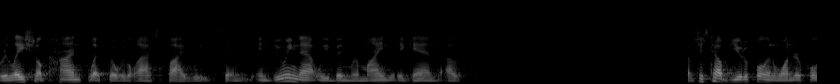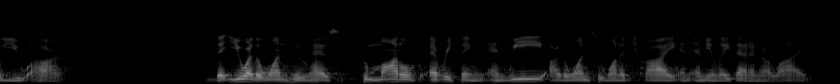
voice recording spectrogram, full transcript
relational conflict over the last five weeks. And in doing that, we've been reminded again of, of just how beautiful and wonderful you are. That you are the one who has who models everything, and we are the ones who want to try and emulate that in our lives.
